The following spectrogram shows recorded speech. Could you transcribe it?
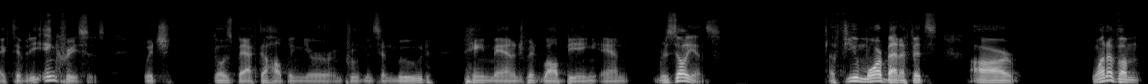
activity increases, which goes back to helping your improvements in mood, pain management, well-being, and resilience. A few more benefits are one of them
